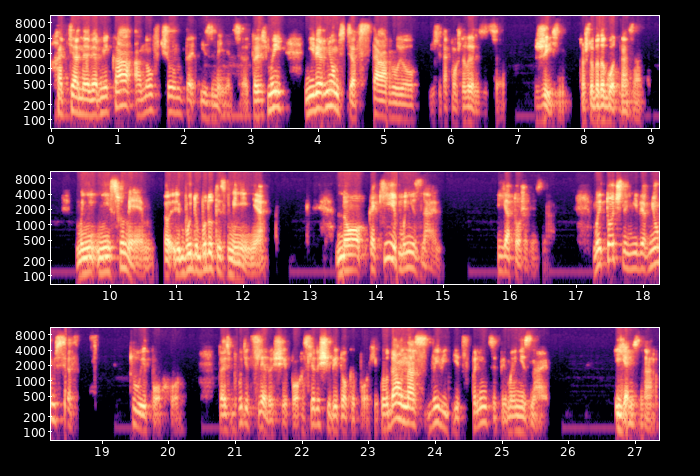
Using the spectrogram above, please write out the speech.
хотя наверняка оно в чем-то изменится. То есть мы не вернемся в старую, если так можно выразиться, жизнь, то, что было год назад. Мы не, не сумеем, будут, будут изменения. Но какие мы не знаем. И я тоже не знаю. Мы точно не вернемся в ту эпоху. То есть будет следующая эпоха, следующий виток эпохи. Куда он нас выведет, в принципе, мы не знаем. И я не знаю.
